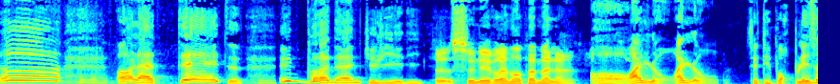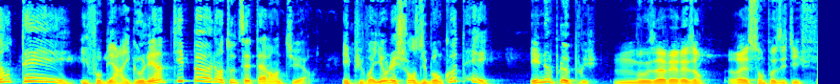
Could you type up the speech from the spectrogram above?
Oh, oh, la tête Une banane que j'y ai dit. Euh, ce n'est vraiment pas malin. Oh, allons, allons. C'était pour plaisanter. Il faut bien rigoler un petit peu dans toute cette aventure. Et puis voyons les chances du bon côté. Il ne pleut plus. Vous avez raison. Restons positifs.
